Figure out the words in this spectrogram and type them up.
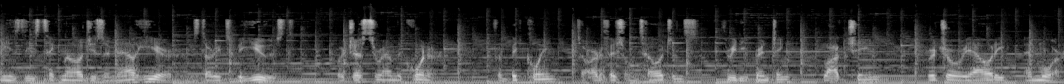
means these technologies are now here and starting to be used, or just around the corner, from Bitcoin to artificial intelligence, 3D printing, blockchain, virtual reality, and more.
